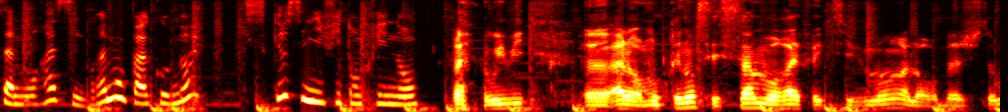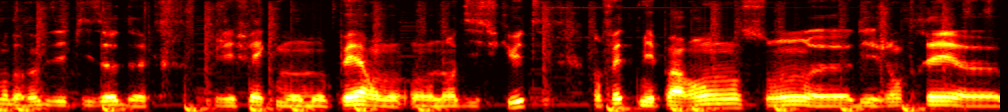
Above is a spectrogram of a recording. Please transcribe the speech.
Samora, c'est vraiment pas commun. Qu'est-ce que signifie ton prénom? oui, oui. Euh, alors, mon prénom, c'est Samora, effectivement. Alors, bah, justement, dans un des épisodes que j'ai fait avec mon, père, on, en discute. En fait, mes parents sont euh, des gens très, euh,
